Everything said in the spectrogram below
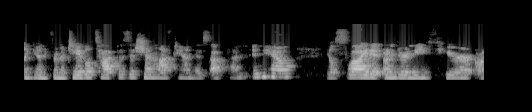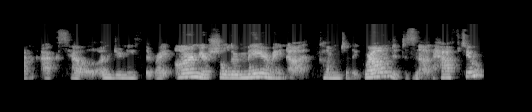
again, from a tabletop position, left hand is up on inhale. You'll slide it underneath here on exhale, underneath the right arm. Your shoulder may or may not come to the ground. It does not have to.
